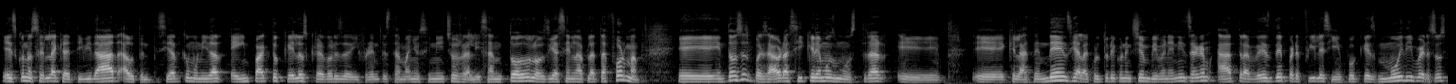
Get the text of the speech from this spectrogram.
es conocer la creatividad, autenticidad, comunidad e impacto que los creadores de diferentes tamaños y nichos realizan todos los días en la plataforma. Eh, entonces, pues ahora sí queremos mostrar eh, eh, que la tendencia, la cultura y conexión viven en Instagram a través de perfiles y enfoques muy diversos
